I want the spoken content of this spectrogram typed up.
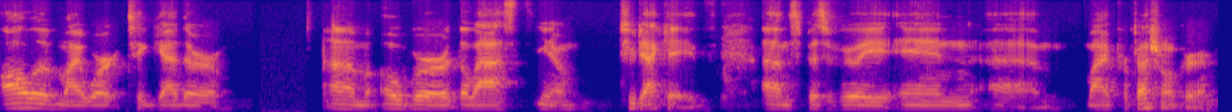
all of my work together um, over the last, you know, two decades, um, specifically in um, my professional career.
